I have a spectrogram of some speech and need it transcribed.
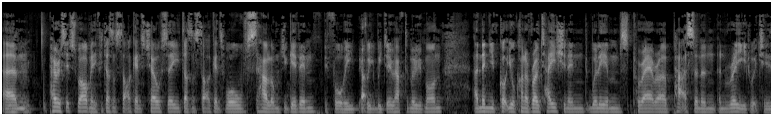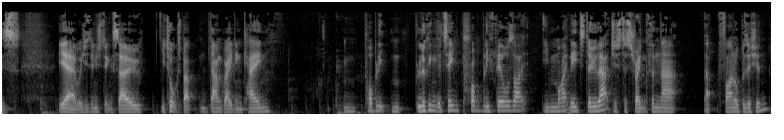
Um, mm-hmm. Perisic as well. I mean, if he doesn't start against Chelsea, doesn't start against Wolves, how long do you give him before he yep. we, we do have to move him on? And then you've got your kind of rotation in Williams, Pereira, Patterson, and, and Reed, which is yeah, which is interesting. So you talked about downgrading Kane. Mm, probably mm, looking at the team, probably feels like you might need to do that just to strengthen that that final position,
